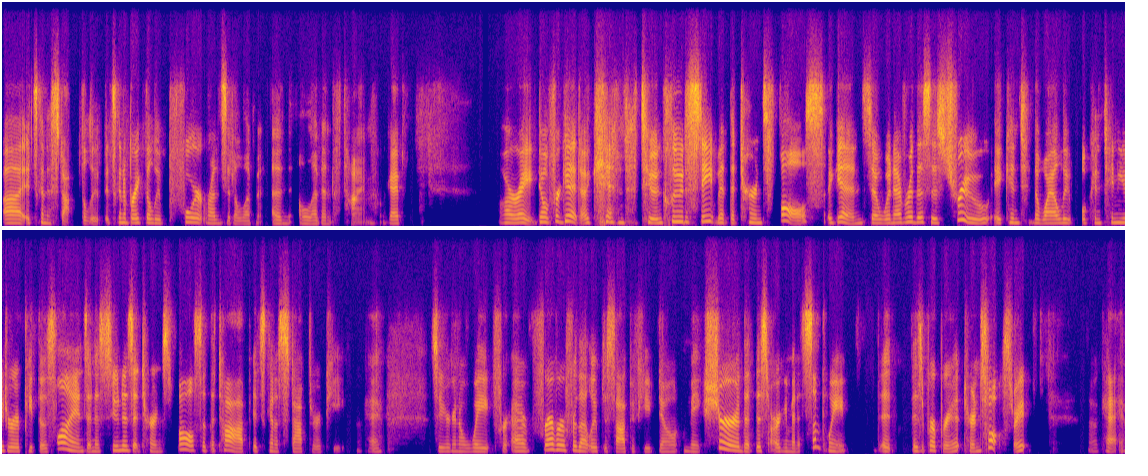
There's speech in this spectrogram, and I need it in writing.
uh, it's going to stop the loop. It's going to break the loop before it runs at 11, an 11th time, okay? All right, don't forget again to include a statement that turns false again. So whenever this is true, it can the while loop will continue to repeat those lines. And as soon as it turns false at the top, it's going to stop the repeat. Okay. So you're going to wait forever, forever for that loop to stop if you don't make sure that this argument at some point that is appropriate turns false, right? Okay.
